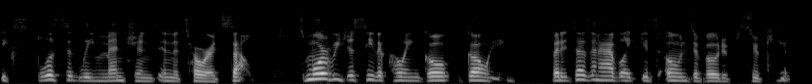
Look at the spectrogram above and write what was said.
explicitly mentioned in the Torah itself. It's more we just see the Kohen go going, but it doesn't have like its own devoted psukim.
